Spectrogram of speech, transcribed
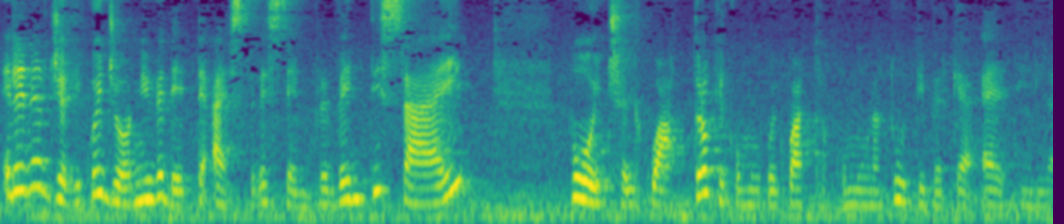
E l'energia di quei giorni vedete essere sempre 26 poi c'è il 4 che comunque il 4 accomuna tutti perché è il,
